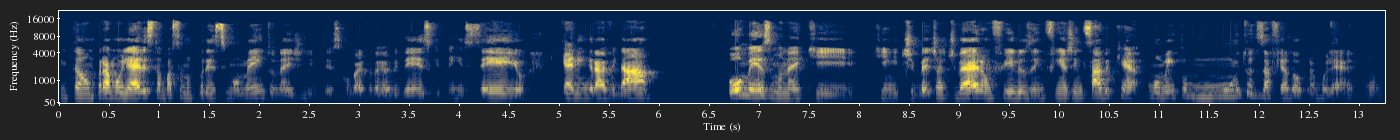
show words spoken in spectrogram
Então, para mulheres que estão passando por esse momento, né, de descoberta da gravidez, que tem receio, que querem engravidar, ou mesmo, né, que, que tiver, já tiveram filhos, enfim, a gente sabe que é um momento muito desafiador para a mulher, muito.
